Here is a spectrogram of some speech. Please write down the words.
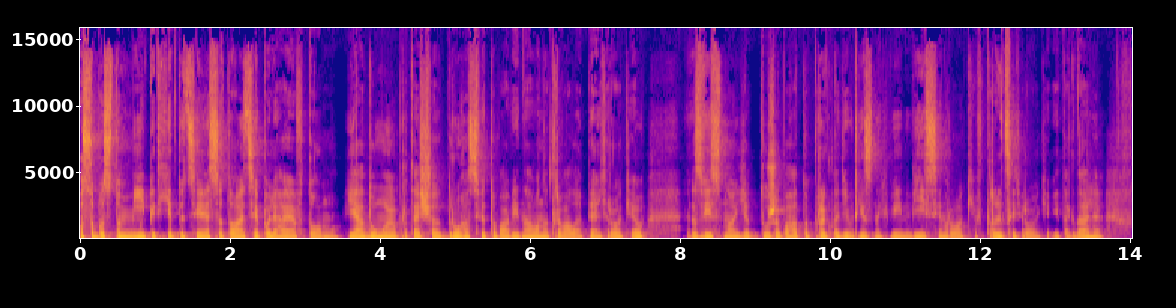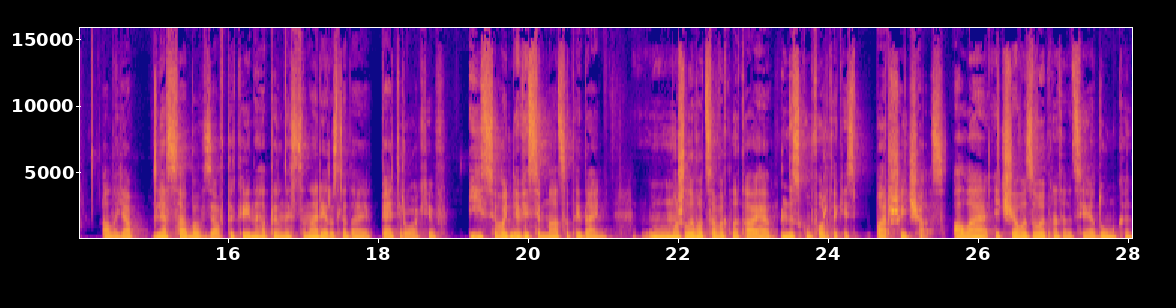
Особисто мій підхід до цієї ситуації полягає в тому, я думаю про те, що Друга світова війна вона тривала 5 років. Звісно, є дуже багато прикладів різних війн: 8 років, 30 років і так далі. Але я для себе взяв такий негативний сценарій, розглядаю як 5 років, і сьогодні 18-й день. Можливо, це викликає дискомфорт якийсь перший час. Але якщо ви звикнете до цієї думки,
